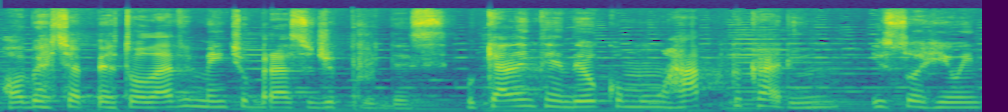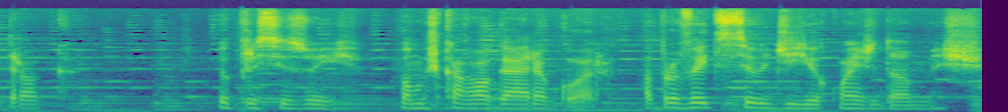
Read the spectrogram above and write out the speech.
Robert apertou levemente o braço de Prudence, o que ela entendeu como um rápido carinho e sorriu em troca. Eu preciso ir. Vamos cavalgar agora. Aproveite seu dia com as damas.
